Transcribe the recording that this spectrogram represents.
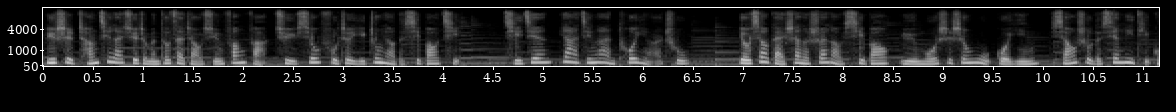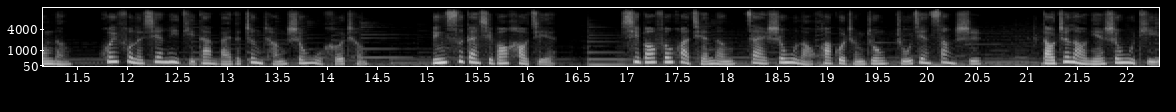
于是，长期来学者们都在找寻方法去修复这一重要的细胞器。期间，亚精胺脱颖而出，有效改善了衰老细胞与模式生物果蝇、小鼠的线粒体功能，恢复了线粒体蛋白的正常生物合成。零四干细胞耗竭。细胞分化潜能在生物老化过程中逐渐丧失，导致老年生物体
